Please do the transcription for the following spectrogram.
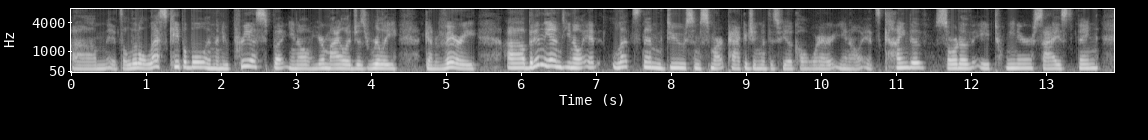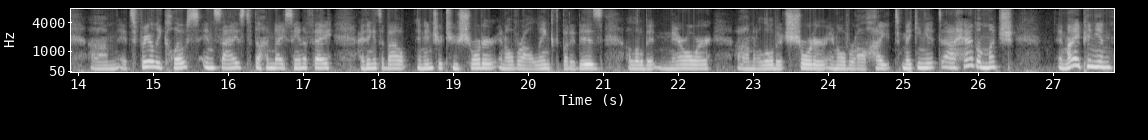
Um, it's a little less capable in the new Prius, but you know, your mileage is really going to vary. Uh, but in the end, you know, it lets them do some smart packaging with this vehicle where, you know, it's kind of sort of a tweener sized thing. Um, it's fairly close in size to the Hyundai Santa Fe. I think it's about an inch or two shorter in overall length, but it is a little bit narrower um, and a little bit shorter in overall height, making it uh, have a much, in my opinion,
